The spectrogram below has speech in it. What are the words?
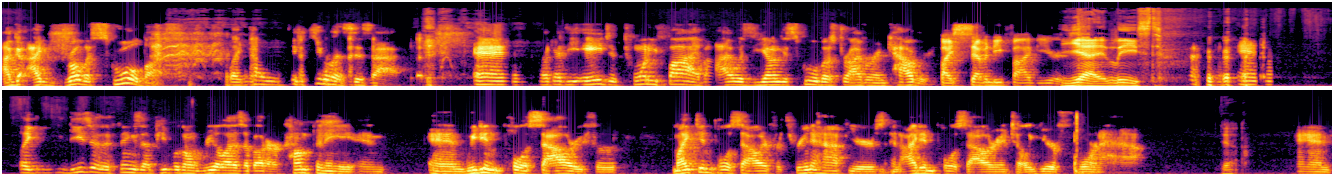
I, got, I drove a school bus. like how ridiculous is that? And like at the age of 25, I was the youngest school bus driver in Calgary. By 75 years. yeah at least And like these are the things that people don't realize about our company. And and we didn't pull a salary for Mike didn't pull a salary for three and a half years, mm-hmm. and I didn't pull a salary until year four and a half. Yeah. And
